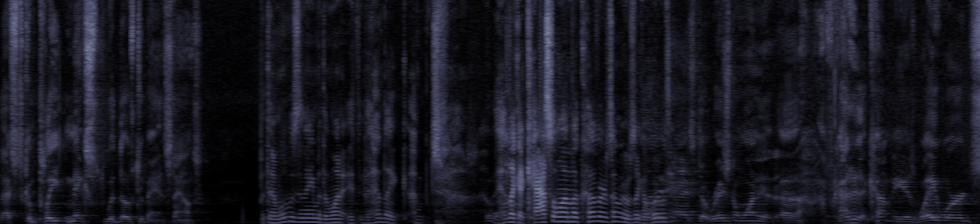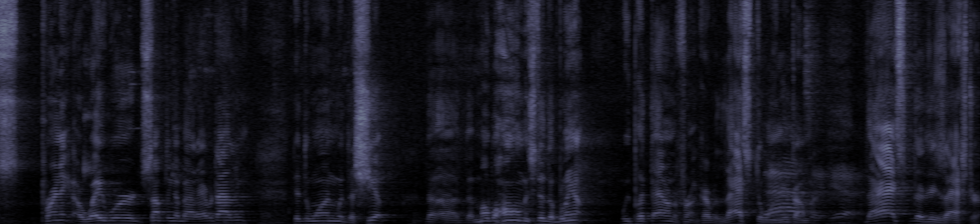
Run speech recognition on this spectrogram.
that's complete mixed with those two bands, sounds. But then what was the name of the one? It had like um, it had like a castle on the cover or something. It was like a what was it? has the original one that uh, forgot who that company is. Wayward Printing or Wayward something about advertising. Did the one with the ship, the uh, the mobile home instead of the blimp. We put that on the front cover. That's the one you're talking about. That's the disaster.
